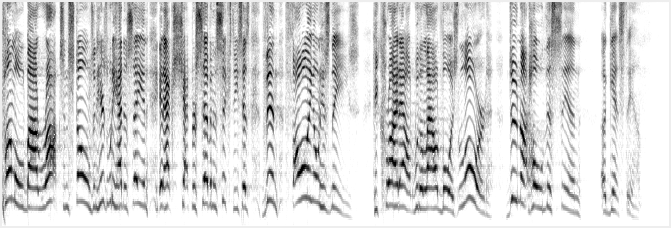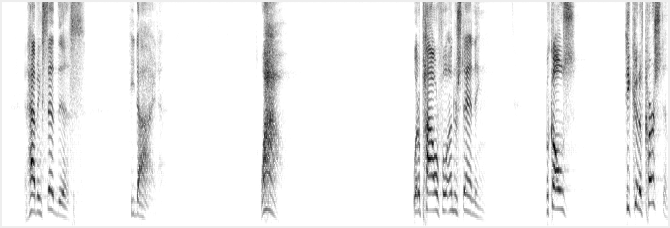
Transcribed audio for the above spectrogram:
pummeled by rocks and stones. And here's what he had to say in, in Acts chapter 7 and 60. He says, Then falling on his knees, he cried out with a loud voice, Lord, do not hold this sin against them. And having said this, he died. Wow. What a powerful understanding. Because he could have cursed him.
